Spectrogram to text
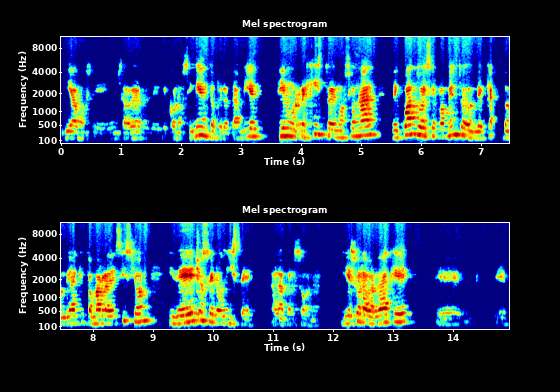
digamos, eh, un saber de, conocimiento, pero también tiene un registro emocional de cuándo es el momento donde, donde hay que tomar la decisión y de hecho se lo dice a la persona. Y eso la verdad que eh, eh,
